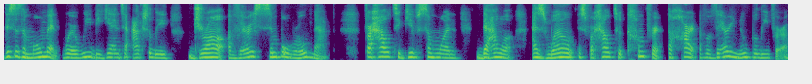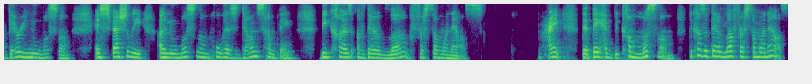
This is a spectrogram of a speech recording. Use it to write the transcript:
this is a moment where we begin to actually draw a very simple roadmap for how to give someone dawah, as well as for how to comfort the heart of a very new believer, a very new Muslim, especially a new Muslim who has done something because of their love for someone else right that they have become muslim because of their love for someone else.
